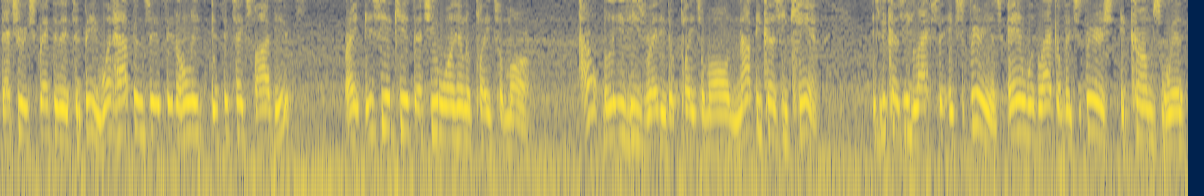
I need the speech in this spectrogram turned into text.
that you're expecting it to be? What happens if it only if it takes five years? Right? Is he a kid that you want him to play tomorrow? I don't believe he's ready to play tomorrow, not because he can't. It's because he lacks the experience. And with lack of experience, it comes with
